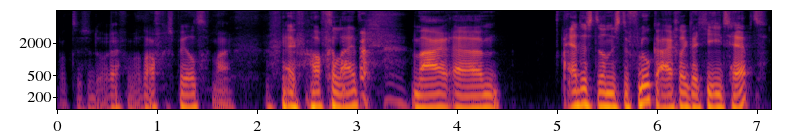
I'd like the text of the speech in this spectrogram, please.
wat tussendoor even wat afgespeeld, maar even afgeleid. Maar um, hè, dus dan is de vloek eigenlijk dat je iets hebt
